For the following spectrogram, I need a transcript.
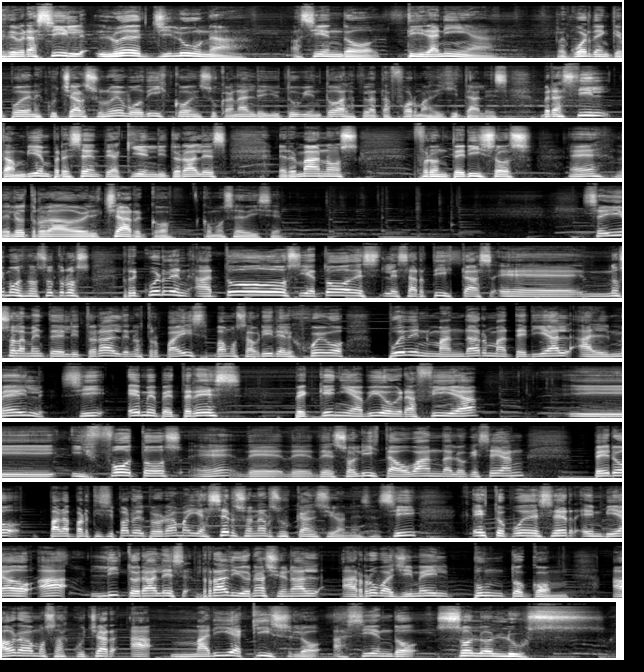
Desde Brasil, Lued Giluna haciendo Tiranía. Recuerden que pueden escuchar su nuevo disco en su canal de YouTube y en todas las plataformas digitales. Brasil también presente aquí en Litorales, hermanos fronterizos ¿eh? del otro lado del charco, como se dice. Seguimos nosotros. Recuerden a todos y a todas los artistas, eh, no solamente del litoral de nuestro país, vamos a abrir el juego. Pueden mandar material al mail, ¿sí? MP3, pequeña biografía y, fotos ¿eh? de, solista o banda, lo que sean, pero para participar del programa y hacer sonar sus canciones, ¿sí? Esto puede ser enviado a litoralesradionacional.gmail.com. Ahora vamos a escuchar a María Kislo haciendo Solo Luz.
